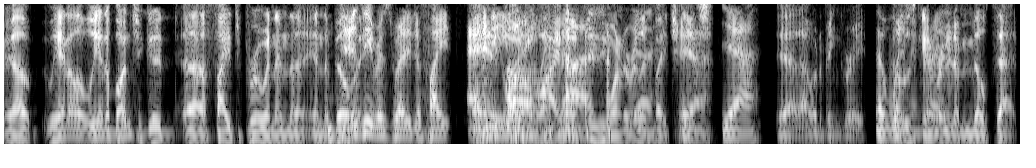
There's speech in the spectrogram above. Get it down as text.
yep. We had a we had a bunch of good uh, fights brewing in the in the building. Dizzy was ready to fight Anybody. anyone. Oh, my I know God. Dizzy wanted to really Yeah. fight Chase. Yeah. Yeah. Yeah, that would have been great. That I was getting great. ready to milk that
